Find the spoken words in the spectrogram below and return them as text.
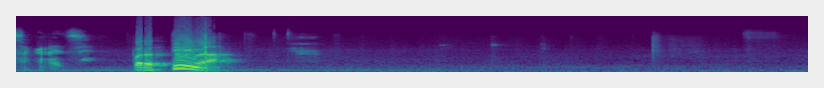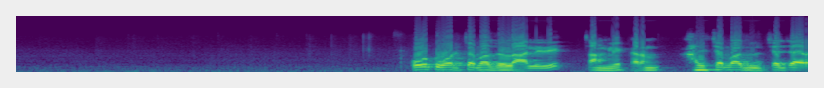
असं करायचंय. परत तीन वेळा. पोट वरच्या बाजूला आलेले चांगले कारण खालच्या बाजूच्या ज्या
